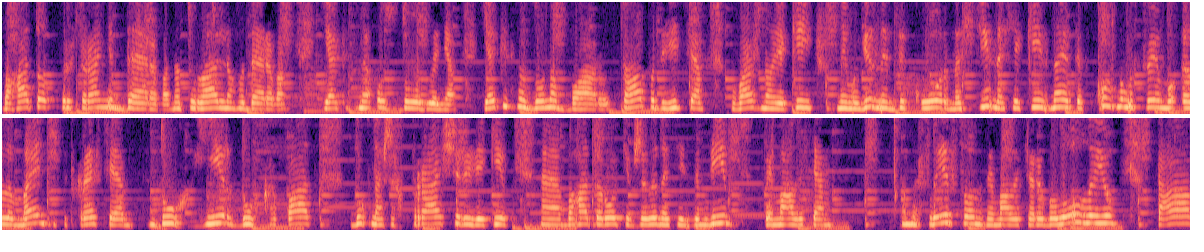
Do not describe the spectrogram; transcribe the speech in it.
Багато в ресторані дерева, натурального дерева, якісне оздоблення, якісна зона бару. Та подивіться уважно, який неймовірний декор на стінах, який знаєте в кожному своєму елементі підкреслює дух гір, дух Карпат, дух наших пращурів, які е, багато років жили на цій землі, займалися. Мисливством займалися риболовлею та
